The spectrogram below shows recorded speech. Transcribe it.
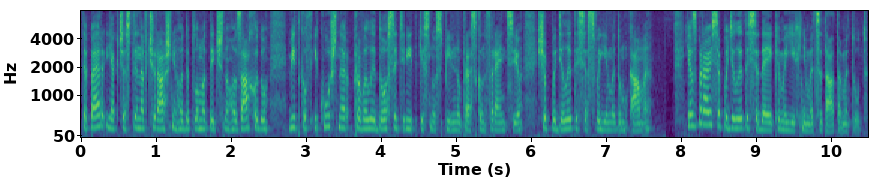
Тепер, як частина вчорашнього дипломатичного заходу, Вітков і Кушнер провели досить рідкісну спільну прес-конференцію, щоб поділитися своїми думками. Я збираюся поділитися деякими їхніми цитатами тут.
